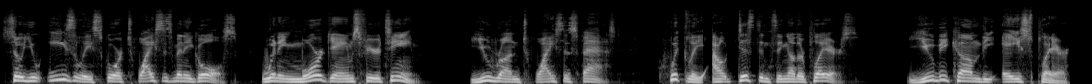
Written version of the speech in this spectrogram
so you easily score twice as many goals, winning more games for your team. You run twice as fast, quickly outdistancing other players. You become the ace player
